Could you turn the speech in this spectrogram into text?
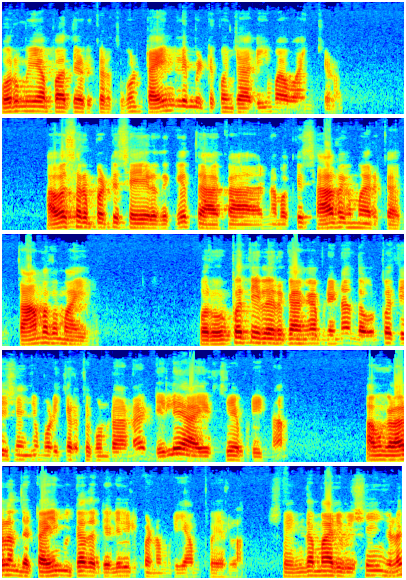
பொறுமையாக பார்த்து எடுக்கிறதுக்கும் டைம் லிமிட் கொஞ்சம் அதிகமாக வாங்கிக்கணும். அவசரப்பட்டு செய்கிறதுக்கு கா நமக்கு சாதகமாக இருக்காது. தாமதமாகிடும் ஒரு உற்பத்தியில் இருக்காங்க அப்படின்னா அந்த உற்பத்தி செஞ்சு முடிக்கிறதுக்கு உண்டான டிலே ஆயிடுச்சு அப்படின்னா அவங்களால அந்த டைமுக்கு அதை டெலிவரி பண்ண முடியாமல் போயிடலாம். ஸோ இந்த மாதிரி விஷயங்களை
